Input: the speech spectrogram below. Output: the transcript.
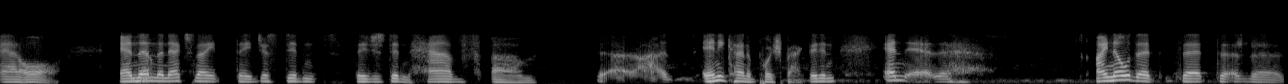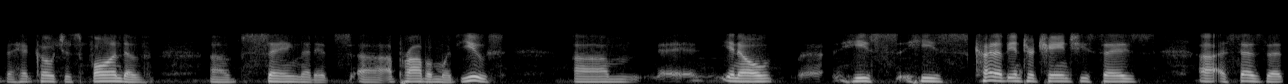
at all. And then no. the next night they just didn't they just didn't have um, uh, any kind of pushback. They didn't, and uh, I know that that the, the the head coach is fond of of saying that it's uh, a problem with youth. Um, eh, you know, he's he's kind of interchanged. He says uh, says that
